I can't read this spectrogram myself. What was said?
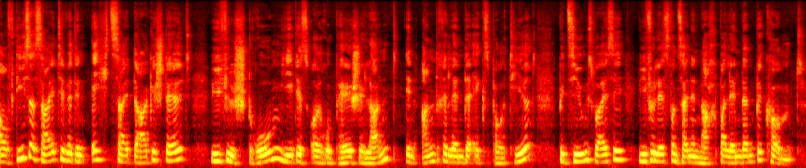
Auf dieser Seite wird in Echtzeit dargestellt, wie viel Strom jedes europäische Land in andere Länder exportiert bzw. wie viel es von seinen Nachbarländern bekommt.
